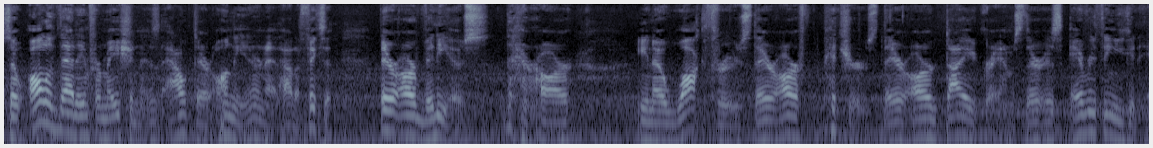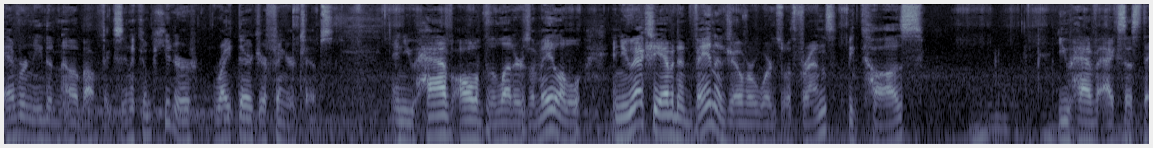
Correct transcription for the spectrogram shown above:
So all of that information is out there on the internet how to fix it. There are videos, there are you know walkthroughs, there are pictures, there are diagrams, there is everything you could ever need to know about fixing a computer right there at your fingertips and you have all of the letters available, and you actually have an advantage over Words with Friends because you have access to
